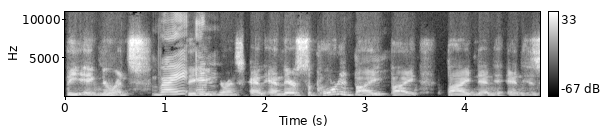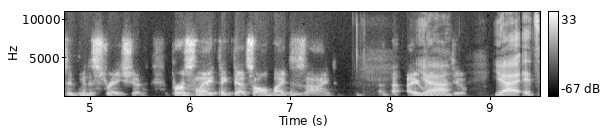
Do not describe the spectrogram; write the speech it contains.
The ignorance. Right. The and, ignorance, and and they're supported by mm-hmm. by Biden and, and his administration. Personally, I think that's all by design. I yeah. really do. Yeah, it's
